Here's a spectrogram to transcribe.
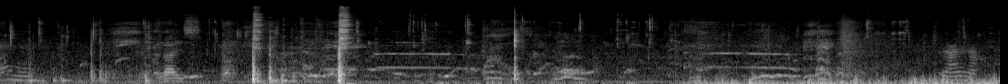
Amin. Guys. Wala na. 看。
